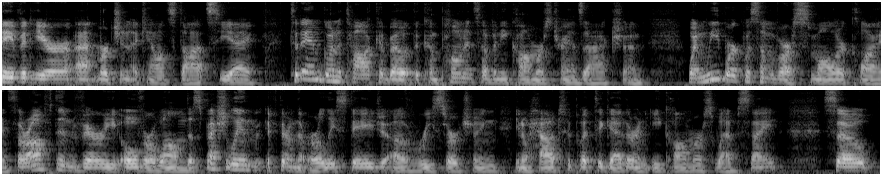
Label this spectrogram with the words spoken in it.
David here at merchantaccounts.ca. Today I'm going to talk about the components of an e-commerce transaction. When we work with some of our smaller clients, they're often very overwhelmed, especially in, if they're in the early stage of researching, you know, how to put together an e-commerce website. So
